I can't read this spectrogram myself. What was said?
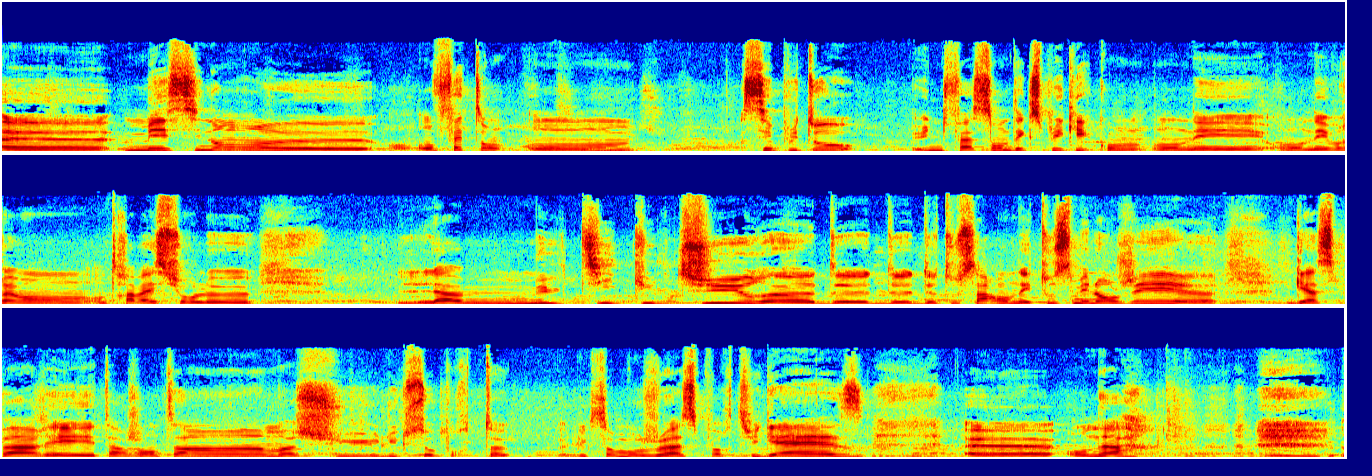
Euh, mais sinon, euh, en fait, on, on- c'est plutôt une façon d'expliquer qu'on on est, on est vraiment. On travaille sur le la multiculture euh, de, de- de tout ça. On est tous mélangés. euh, Gaspard est argentin, moi je suis luxembourgeoise portugaise. Euh, on a.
